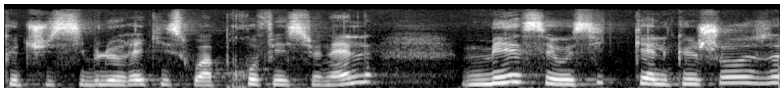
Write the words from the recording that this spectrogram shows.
que tu ciblerais qui soient professionnels, mais c'est aussi quelque chose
